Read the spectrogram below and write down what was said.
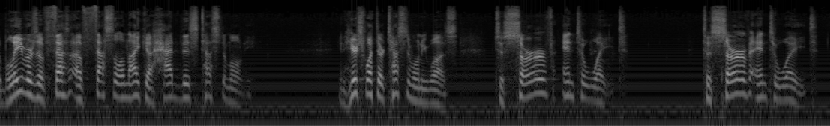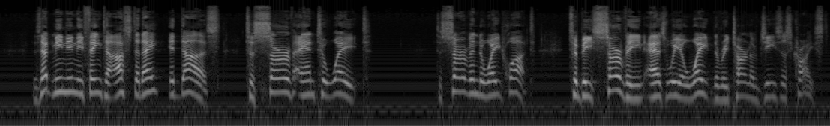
The believers of, Thess- of Thessalonica had this testimony. And here's what their testimony was to serve and to wait. To serve and to wait. Does that mean anything to us today? It does. To serve and to wait. To serve and to wait what? To be serving as we await the return of Jesus Christ.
